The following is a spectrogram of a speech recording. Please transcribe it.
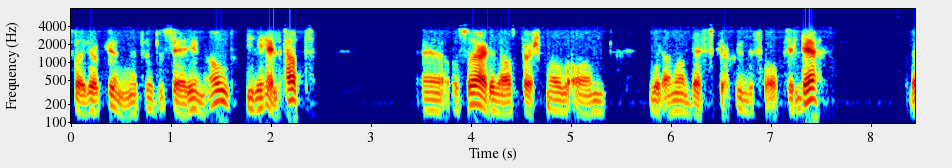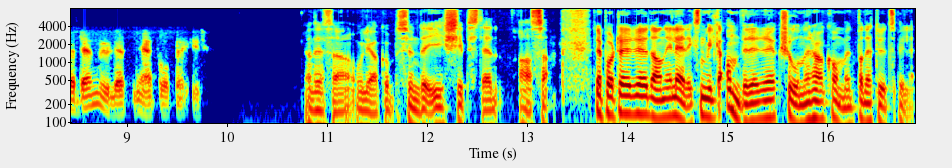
for å kunne produsere innhold i det hele tatt. Eh, og så er det da spørsmål om hvordan man best skal kunne få til det. Det er den muligheten jeg påpeker. Ja, Det sa Ole Jakob Sunde i Skipsted ASA. Reporter Daniel Eriksen, hvilke andre reaksjoner har kommet på dette utspillet?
